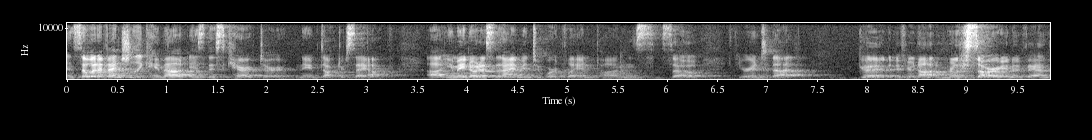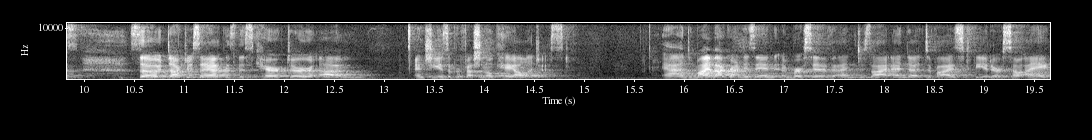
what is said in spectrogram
And so what eventually came out is this character named Dr. Sayoc. Uh, you may notice that I am into wordplay and puns, so if you're into that, good. If you're not, I'm really sorry in advance. So Dr. Sayoc is this character, um, and she is a professional chaologist. And my background is in immersive and, and uh, devised theater, so I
